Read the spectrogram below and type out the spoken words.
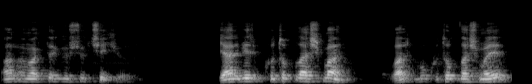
Anlamakta güçlük çekiyorum. Yani bir kutuplaşma var. Bu kutuplaşmayı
